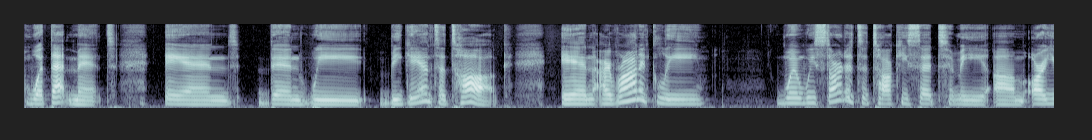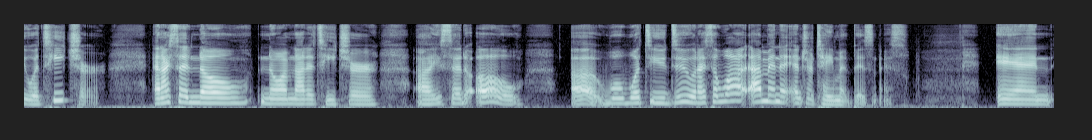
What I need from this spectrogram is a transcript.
what that meant. And then we began to talk. And ironically, when we started to talk, he said to me, um, Are you a teacher? And I said, No, no, I'm not a teacher. Uh, he said, Oh, uh, well, what do you do? And I said, Well, I'm in the entertainment business. And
